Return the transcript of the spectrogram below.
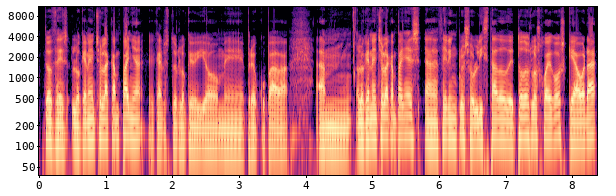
Entonces, lo que han hecho la campaña, que claro, esto es lo que yo me preocupaba, lo que han hecho la campaña es hacer incluso un listado de todos los juegos que ahora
